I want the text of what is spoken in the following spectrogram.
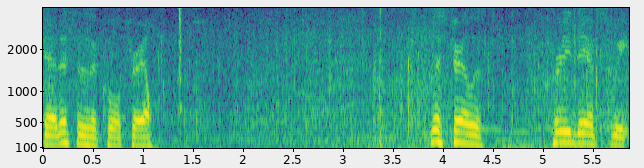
Yeah, this is a cool trail. This trail is pretty damn sweet.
